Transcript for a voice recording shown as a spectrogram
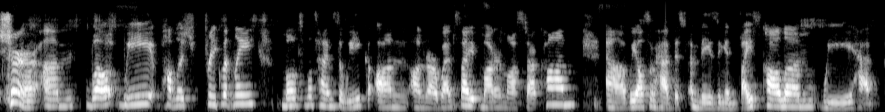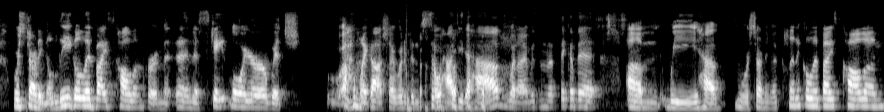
Sure. Um, well, we publish frequently, multiple times a week on, on our website, modernloss.com. Uh, we also have this amazing advice column. We have we're starting a legal advice column for an estate lawyer, which oh my gosh, I would have been so happy to have when I was in the thick of it. Um, we have we're starting a clinical advice column.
